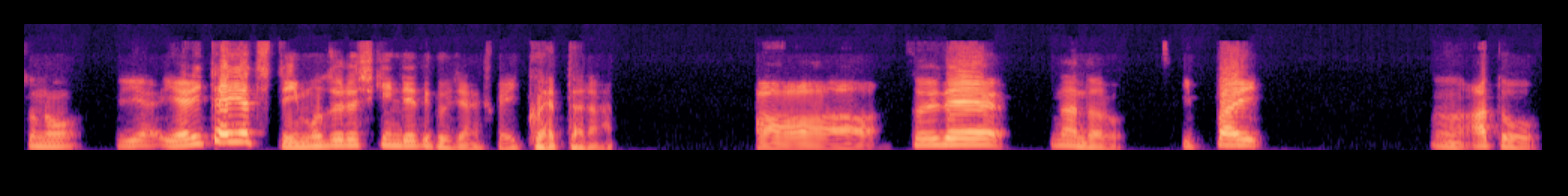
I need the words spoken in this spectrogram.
その、や、やりたいやつって芋づる式に出てくるじゃないですか、一個やったら。ああ、それで、なんだろう。いっぱい、うん、あと、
